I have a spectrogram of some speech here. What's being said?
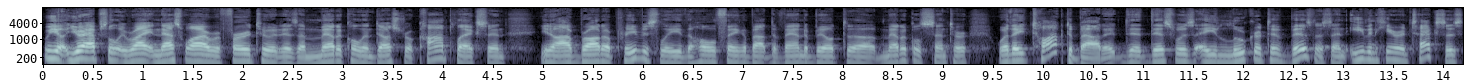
Well, you're absolutely right, and that's why I referred to it as a medical industrial complex. And you know, I brought up previously the whole thing about the Vanderbilt uh, Medical Center, where they talked about it that this was a lucrative business, and even here in Texas,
